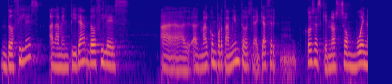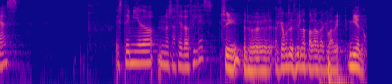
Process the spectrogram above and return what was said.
dóciles a la mentira, dóciles al mal comportamiento. O sea, hay que hacer cosas que no son buenas. ¿Este miedo nos hace dóciles? Sí, pero eh, acabas de decir la palabra clave, miedo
